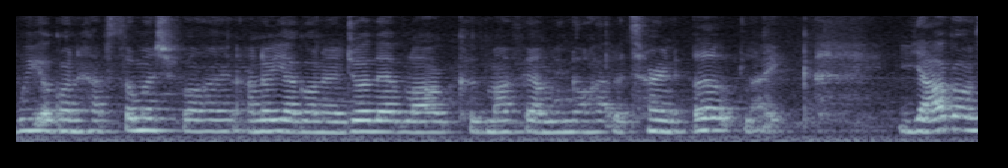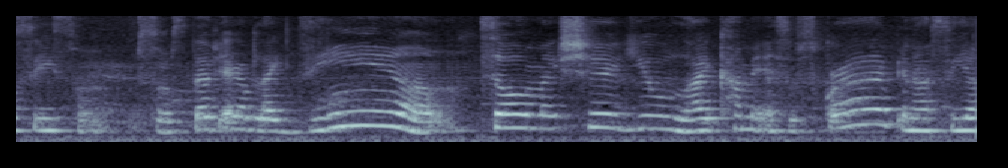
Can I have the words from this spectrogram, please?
We are gonna have so much fun. I know y'all gonna enjoy that vlog because my family know how to turn up. Like, y'all gonna see some some stuff. Y'all gonna be like, damn. So make sure you like, comment, and subscribe, and I'll see y'all.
